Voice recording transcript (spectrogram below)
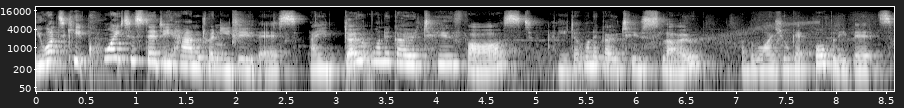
You want to keep quite a steady hand when you do this. Now you don't want to go too fast and you don't want to go too slow, otherwise you'll get bobbly bits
